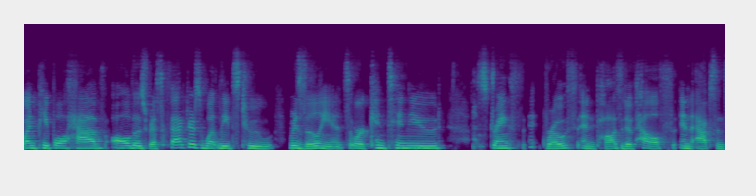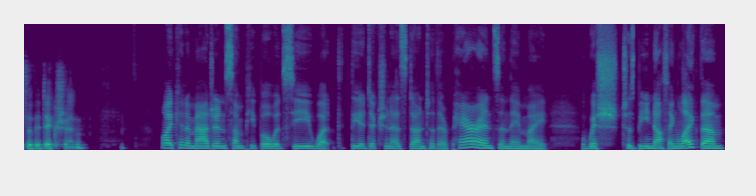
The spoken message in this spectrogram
when people have all those risk factors, what leads to resilience or continued strength, growth, and positive health in the absence of addiction. Well, I can imagine some people would see what the addiction has done to their parents and they might wish to be nothing like them.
